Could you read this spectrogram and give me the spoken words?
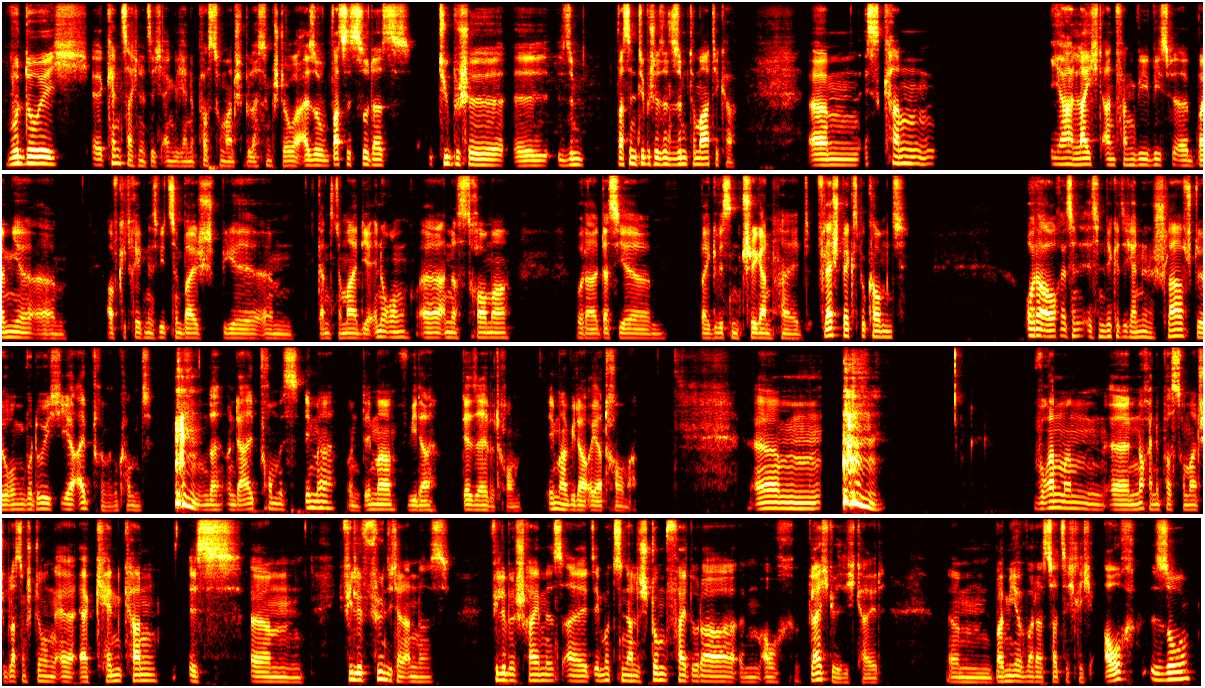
wodurch äh, kennzeichnet sich eigentlich eine posttraumatische Belastungsstörung? Also, was ist so das typische, äh, Sym was sind typische Symptomatika? Ähm, es kann ja leicht anfangen, wie es äh, bei mir ähm, aufgetreten ist, wie zum Beispiel ähm, ganz normal die Erinnerung äh, an das Trauma oder dass ihr bei gewissen Triggern halt Flashbacks bekommt oder auch es es entwickelt sich eine Schlafstörung, wodurch ihr Albträume bekommt. Und der Albtraum ist immer und immer wieder derselbe Traum. Immer wieder euer Trauma. Ähm, woran man, äh, noch eine posttraumatische Belastungsstörung, äh, erkennen kann, ist, ähm, viele fühlen sich dann anders. Viele beschreiben es als emotionale Stumpfheit oder, ähm, auch Gleichgültigkeit. Ähm, bei mir war das tatsächlich auch so.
